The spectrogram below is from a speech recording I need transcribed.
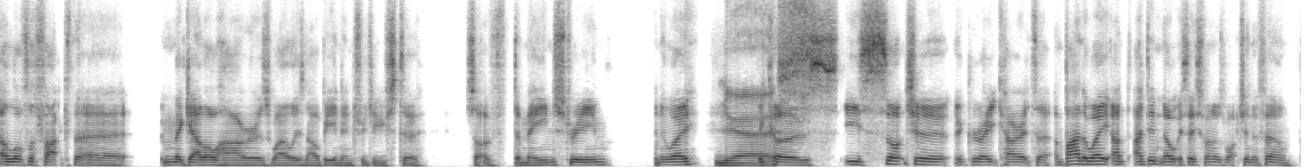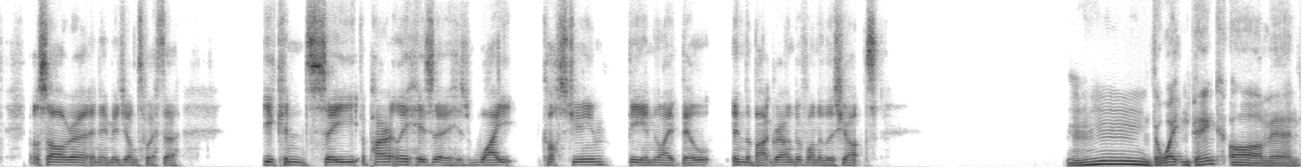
I love the fact that uh, Miguel O'Hara as well is now being introduced to sort of the mainstream in a way. Yeah. Because he's such a, a great character. And by the way, I, I didn't notice this when I was watching the film, but I saw uh, an image on Twitter. You can see apparently his uh, his white costume being like built in the background of one of the shots. Mm, the white and pink. Oh man.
